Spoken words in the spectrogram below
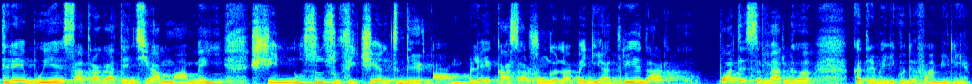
trebuie să atragă atenția mamei și nu sunt suficient de ample ca să ajungă la pediatrie, dar poate să meargă către medicul de familie.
